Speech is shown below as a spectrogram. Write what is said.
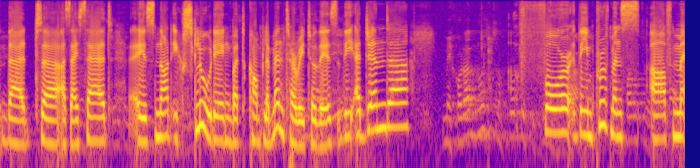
that, uh, as I said, is not excluding but complementary to this. The agenda for the improvements of, me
